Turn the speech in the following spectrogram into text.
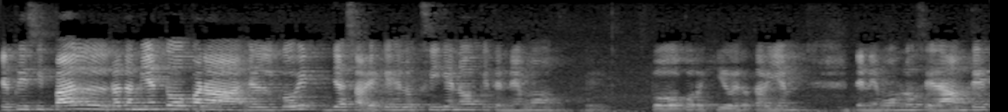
El principal tratamiento para el COVID, ya sabes que es el oxígeno, que tenemos eh, todo corregido, eso está bien. Tenemos los sedantes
